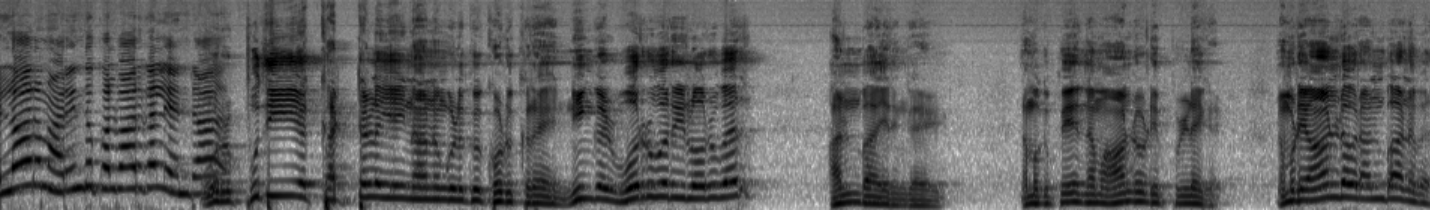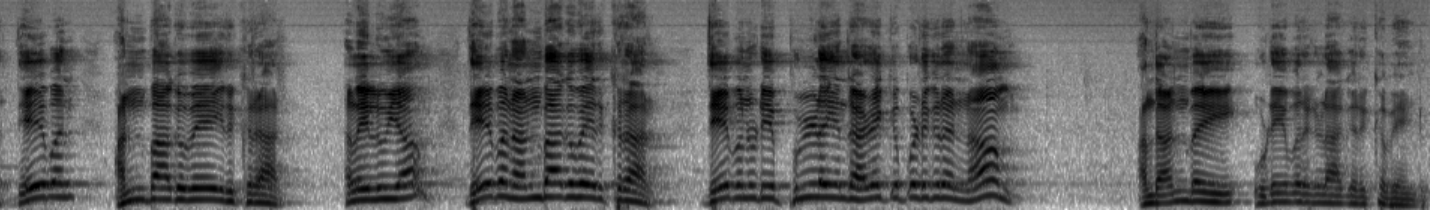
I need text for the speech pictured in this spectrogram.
எல்லோரும் அறிந்து கொள்வார்கள் என்றார். ஒரு புதிய கட்டளையை நான் உங்களுக்கு கொடுக்கிறேன். நீங்கள் ஒருவரில் ஒருவர் அன்பாயிருங்கள் நமக்கு பேர் நம்ம ஆண்டோடைய பிள்ளைகள். நம்முடைய ஆண்டவர் அன்பானவர். தேவன் அன்பாகவே இருக்கிறார். அல்லேலூயா தேவன் அன்பாகவே இருக்கிறார். தேவனுடைய பிள்ளை என்று அழைக்கப்படுகிற நாம் அந்த அன்பை உடையவர்களாக இருக்க வேண்டும்.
